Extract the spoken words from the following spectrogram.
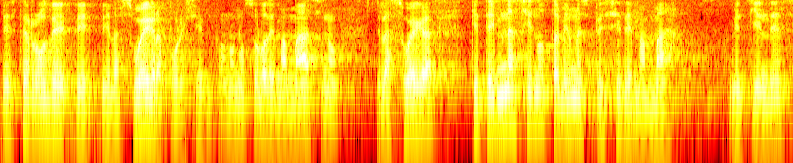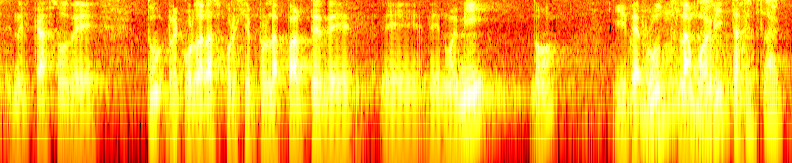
de este rol de, de, la suegra, por ejemplo, ¿no? no solo de mamá, sino de la suegra, que termina siendo también una especie de mamá, ¿me entiendes? En el caso de, tú recordarás, por ejemplo, la parte de, de Noemí, ¿no? Y de Ruth, uh -huh, la moabita. Exacto.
